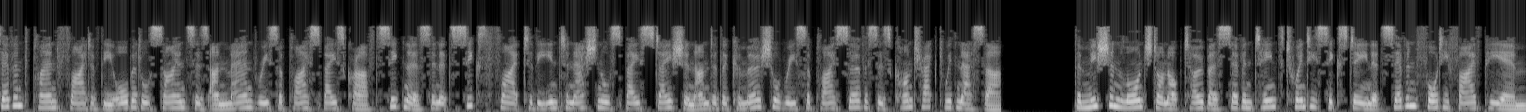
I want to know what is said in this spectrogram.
seventh planned flight of the Orbital Sciences unmanned resupply spacecraft Cygnus and its sixth flight to the International Space Station under the Commercial Resupply Services contract with NASA. The mission launched on October 17, 2016 at 7.45 p.m.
